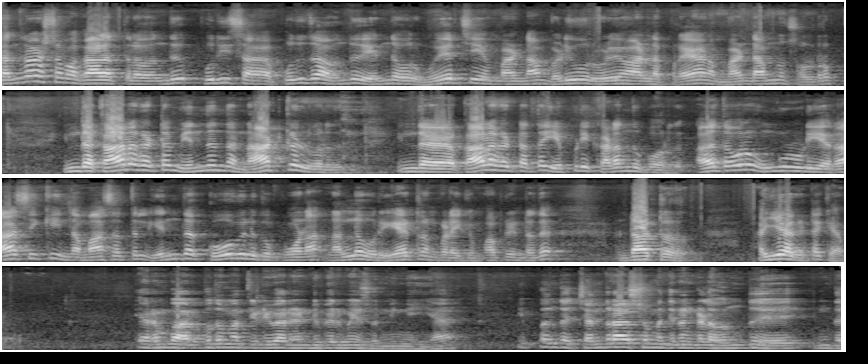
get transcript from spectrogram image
சந்திராஷ்டம காலத்தில் வந்து புதுசாக புதுதாக வந்து எந்த ஒரு முயற்சியும் வேண்டாம் வெளியூர் வெளிமாநில பிரயாணம் வேண்டாம்னு சொல்கிறோம் இந்த காலகட்டம் எந்தெந்த நாட்கள் வருது இந்த காலகட்டத்தை எப்படி கடந்து போகிறது அது தவிர உங்களுடைய ராசிக்கு இந்த மாதத்தில் எந்த கோவிலுக்கு போனால் நல்ல ஒரு ஏற்றம் கிடைக்கும் அப்படின்றத டாக்டர் ஐயா கிட்ட கேட்போம். ரொம்ப அற்புதமாக தெளிவாக ரெண்டு பேருமே சொன்னீங்க ஐயா. இப்போ இந்த சந்திராசிரம தினங்களை வந்து இந்த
